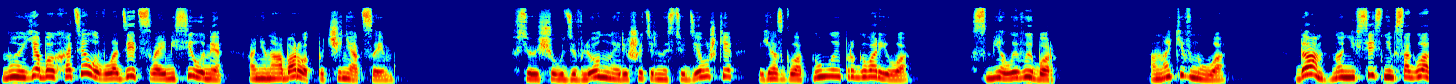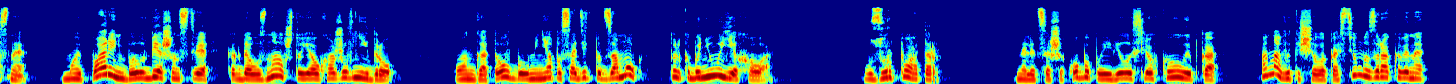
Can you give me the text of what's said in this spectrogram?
Но я бы хотела владеть своими силами а не наоборот подчиняться им. Все еще удивленная решительностью девушки, я сглотнула и проговорила. «Смелый выбор». Она кивнула. «Да, но не все с ним согласны. Мой парень был в бешенстве, когда узнал, что я ухожу в Нидру. Он готов был меня посадить под замок, только бы не уехала». «Узурпатор!» На лице Шикоба появилась легкая улыбка. Она вытащила костюм из раковины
